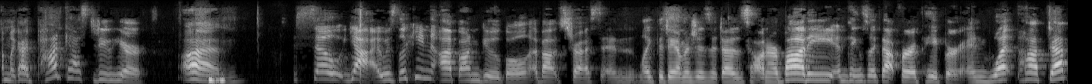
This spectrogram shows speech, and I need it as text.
I'm like, I have podcast to do here. Um, so yeah, I was looking up on Google about stress and like the damages it does on our body and things like that for a paper. And what popped up,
